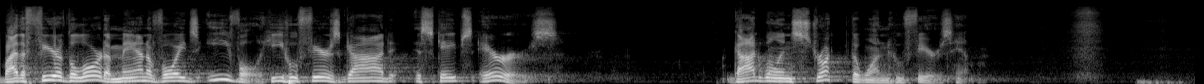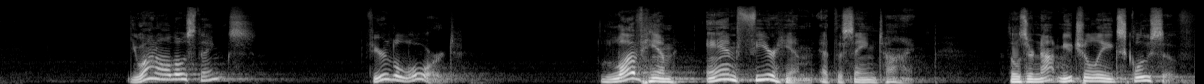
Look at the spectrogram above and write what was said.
By the fear of the Lord, a man avoids evil. He who fears God escapes errors. God will instruct the one who fears him. You want all those things? Fear the Lord. Love Him and fear Him at the same time. Those are not mutually exclusive.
